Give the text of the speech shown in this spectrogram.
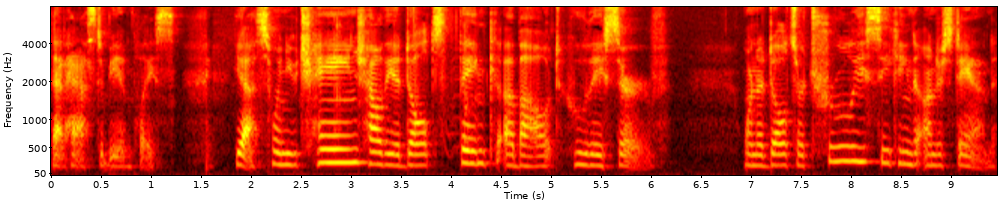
That has to be in place. Yes, when you change how the adults think about who they serve, when adults are truly seeking to understand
